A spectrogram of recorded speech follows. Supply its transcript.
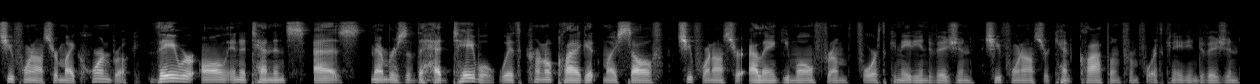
Chief Warrant Officer Mike Hornbrook. They were all in attendance as members of the head table with Colonel Claggett, myself, Chief Warrant Officer Alain Guimont from 4th Canadian Division, Chief Warrant Officer Kent Clapham from 4th Canadian Division.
